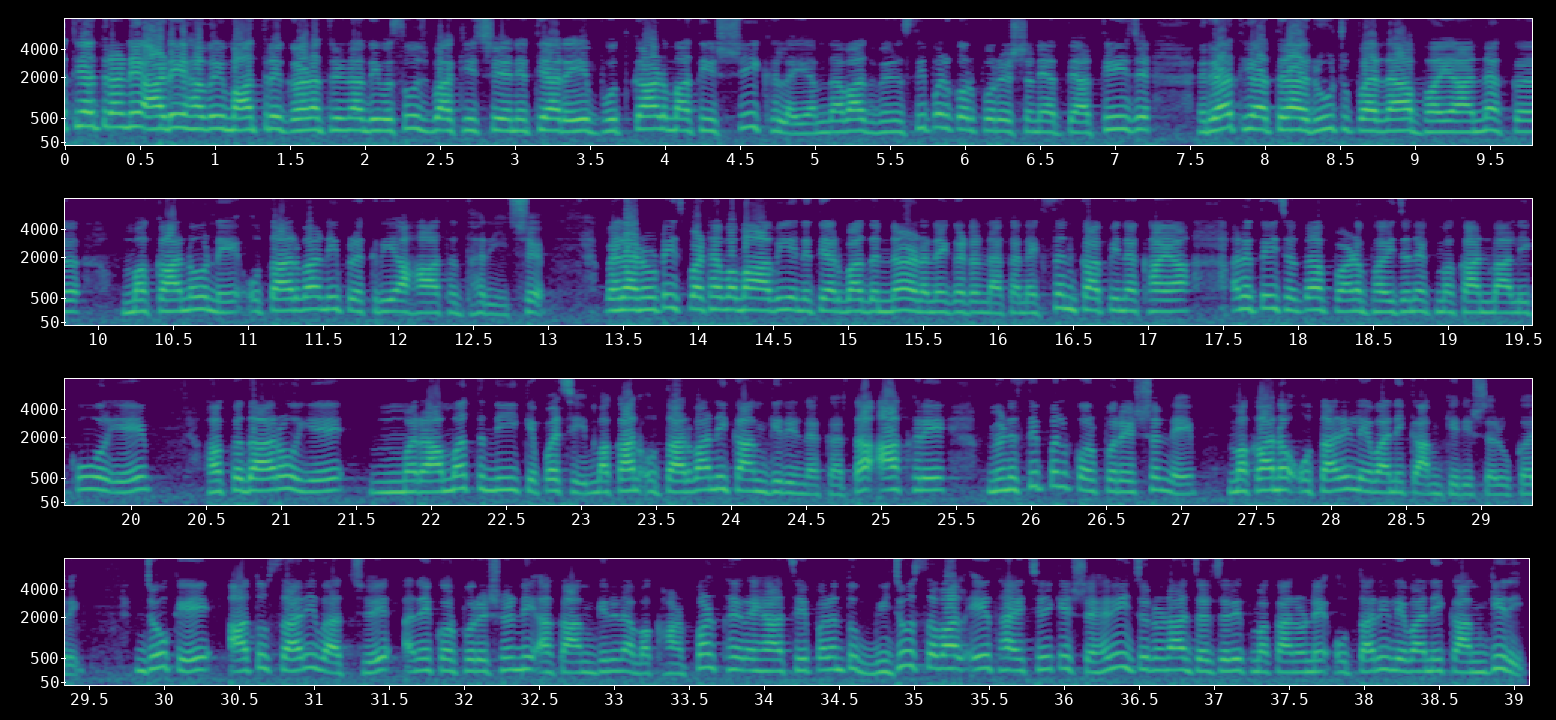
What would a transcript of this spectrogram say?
રથયાત્રાને આડે હવે માત્ર ગણતરીના દિવસો જ બાકી છે અને ત્યારે ભૂતકાળમાંથી શીખ લઈ અમદાવાદ મ્યુનિસિપલ કોર્પોરેશને અત્યારથી જ રથયાત્રા રૂટ પરના ભયાનક મકાનોને ઉતારવાની પ્રક્રિયા હાથ ધરી છે. પહેલા નોટિસ પાઠવવામાં આવી અને ત્યારબાદ નળ અને ગટરના કનેક્શન કાપી નખાયા અને તે છતાં પણ ભયજનક મકાન માલિકોએ હકદારોએ મરામતની કે પછી મકાન ઉતારવાની કામગીરી ન કરતા આખરે મ્યુનિસિપલ કોર્પોરેશનને મકાનો ઉતારી લેવાની કામગીરી શરૂ કરી. જો કે આ તો સારી વાત છે અને કોર્પોરેશનની આ કામગીરીના વખાણ પણ થઈ રહ્યા છે, પરંતુ બીજો સવાલ એ થાય છે કે શહેરીજનોના જર્જરિત મકાનોને ઉતારી લેવાની કામગીરી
